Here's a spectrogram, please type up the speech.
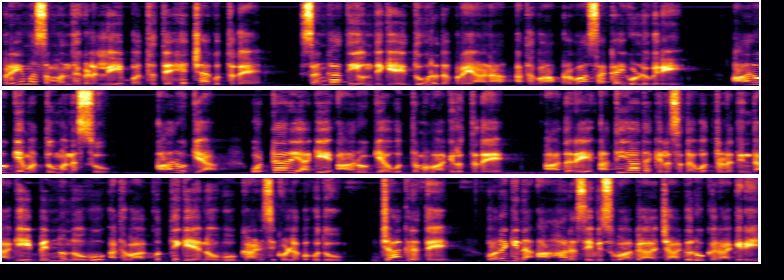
ಪ್ರೇಮ ಸಂಬಂಧಗಳಲ್ಲಿ ಬದ್ಧತೆ ಹೆಚ್ಚಾಗುತ್ತದೆ. ಸಂಗಾತಿಯೊಂದಿಗೆ ದೂರದ ಪ್ರಯಾಣ ಅಥವಾ ಪ್ರವಾಸ ಕೈಗೊಳ್ಳುವಿರಿ. ಆರೋಗ್ಯ ಮತ್ತು ಮನಸ್ಸು. ಆರೋಗ್ಯ. ಒಟ್ಟಾರೆಯಾಗಿ ಆರೋಗ್ಯ ಉತ್ತಮವಾಗಿರುತ್ತದೆ. ಆದರೆ ಅತಿಯಾದ ಕೆಲಸದ ಒತ್ತಡದಿಂದಾಗಿ ಬೆನ್ನು ನೋವು ಅಥವಾ ಕುತ್ತಿಗೆಯ ನೋವು ಕಾಣಿಸಿಕೊಳ್ಳಬಹುದು. ಜಾಗ್ರತೆ. ಹೊರಗಿನ ಆಹಾರ ಸೇವಿಸುವಾಗ ಜಾಗರೂಕರಾಗಿರಿ.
